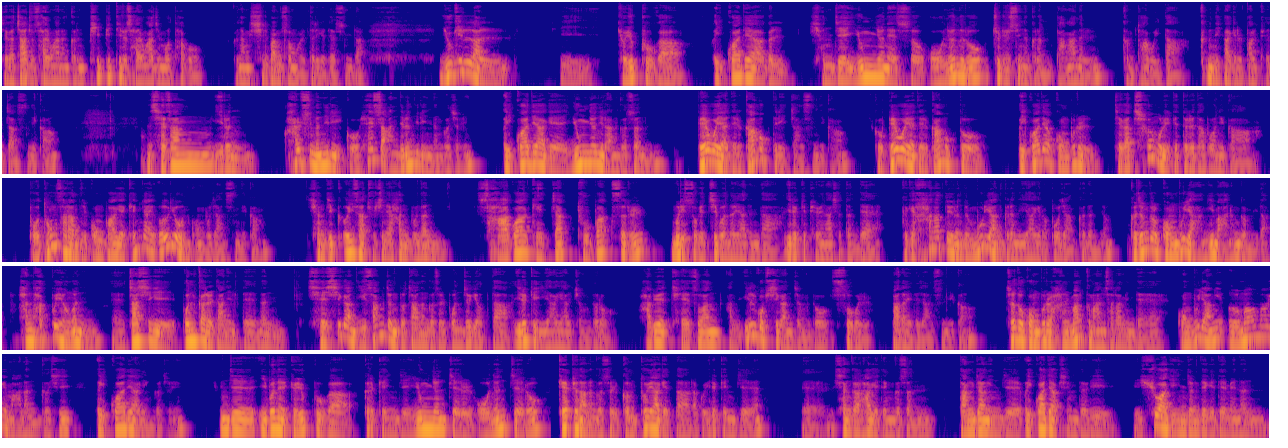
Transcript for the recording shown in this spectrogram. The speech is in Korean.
제가 자주 사용하는 그런 PPT를 사용하지 못하고 그냥 실방송을 드리게 되었습니다. 6일날 이 교육부가 의과대학을 현재 6년에서 5년으로 줄일 수 있는 그런 방안을 검토하고 있다. 그런 이야기를 발표했지 않습니까? 세상 일은 할 수 있는 일이 있고 해서 안 되는 일이 있는 거죠. 의과대학의 6년이라는 것은 배워야 될 과목들이 있지 않습니까? 그 배워야 될 과목도 의과대학 공부를 제가 처음으로 이렇게 들여다 보니까 보통 사람들이 공부하기 굉장히 어려운 공부지 않습니까? 현직 의사 출신의 한 분은 사과 개짝 두 박스를 머릿속에 집어넣어야 된다 이렇게 표현하셨던데 그게 하나도 이런데 무리한 그런 이야기로 보지 않거든요. 그 정도로 공부 양이 많은 겁니다. 한 학부형은 자식이 본과를 다닐 때는 3시간 이상 정도 자는 것을 본 적이 없다 이렇게 이야기할 정도로 하루에 최소한 한 7시간 정도 수업을 받아야 되지 않습니까? 저도 공부를 할 만큼 한 사람인데 공부량이 어마어마하게 많은 것이 의과대학인 거죠. 이제 이번에 교육부가 그렇게 이제 6년제를 5년제로 개편하는 것을 검토해야겠다라고 이렇게 이제 생각을 하게 된 것은 당장 이제 의과대학생들이 휴학이 인정되게 되면은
